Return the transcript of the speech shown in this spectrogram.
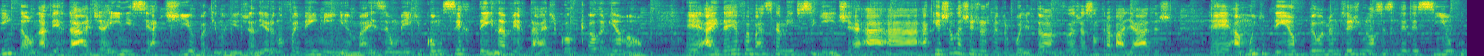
Então, na verdade, a iniciativa aqui no Rio de Janeiro não foi bem minha, mas eu meio que consertei, na verdade, quando caiu na minha mão. É, a ideia foi basicamente o seguinte: a, a, a, questão das regiões metropolitanas elas já são trabalhadas é, há muito tempo, pelo menos desde 1975. Uh,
